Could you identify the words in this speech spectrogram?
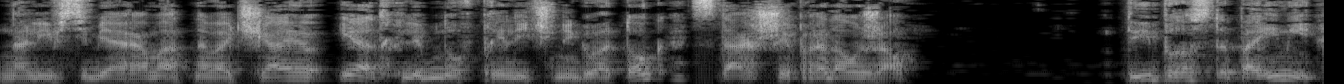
Налив себе ароматного чаю и отхлебнув приличный глоток, старший продолжал. Ты просто пойми,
